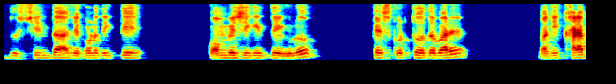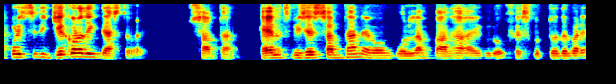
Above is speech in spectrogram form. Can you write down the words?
দুশ্চিন্তা যে কোনো দিক দিয়ে কম বেশি কিন্তু এগুলো ফেস করতে হতে পারে। বাকি খারাপ পরিস্থিতি যে কোনো দিক দিয়ে আসতে পারে। সাবধান হেলথ বিশেষ সাবধান এবং বললাম বাধা এগুলো ফেস করতে হতে পারে।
